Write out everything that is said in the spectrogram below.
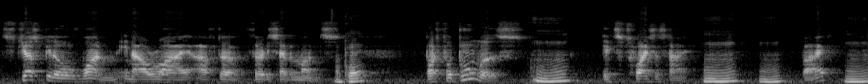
It's just below one in ROI after 37 months. Okay. But for boomers, mm-hmm. it's twice as high. Mm-hmm. mm-hmm. Right? Mm-hmm.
